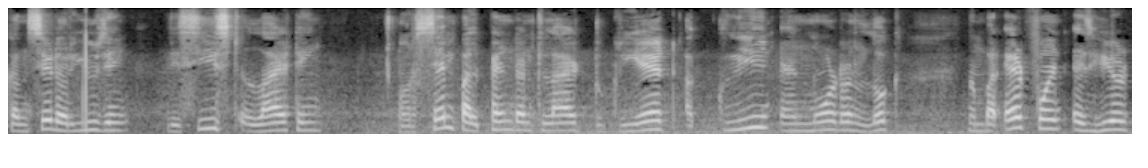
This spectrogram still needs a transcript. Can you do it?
Consider using recessed lighting or simple pendant light to create a clean and modern look. Number 8 point is here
